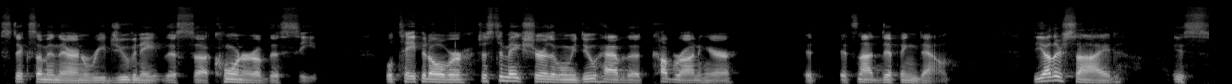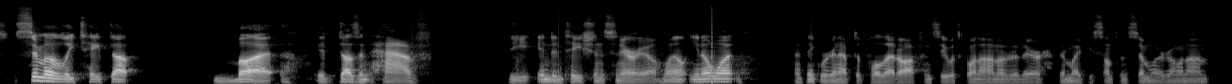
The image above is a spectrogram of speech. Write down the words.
stick some in there and rejuvenate this uh, corner of this seat. We'll tape it over just to make sure that when we do have the cover on here, it, it's not dipping down. The other side is similarly taped up, but it doesn't have the indentation scenario. Well, you know what? I think we're going to have to pull that off and see what's going on under there. There might be something similar going on.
